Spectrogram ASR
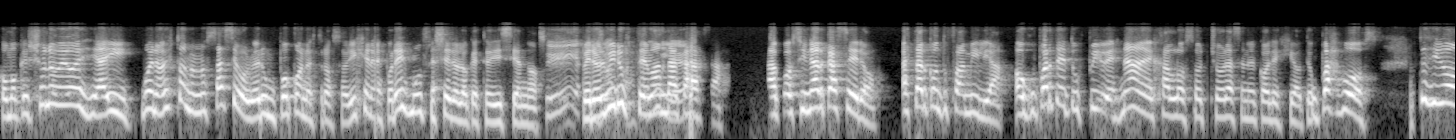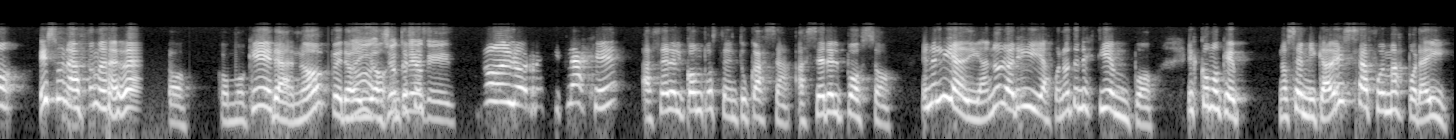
como que yo lo veo desde ahí. Bueno, esto no nos hace volver un poco a nuestros orígenes, por ahí es muy flashero lo que estoy diciendo. Sí, Pero el virus te manda ¿eh? a casa, a cocinar casero, a estar con tu familia, a ocuparte de tus pibes, nada de dejarlos ocho horas en el colegio, te ocupás vos. Entonces digo, es una forma de verlo, como quiera, ¿no? Pero No, digo, yo creo que todo lo reciclaje, hacer el compost en tu casa, hacer el pozo. En el día a día no lo harías, pues no tenés tiempo. Es como que, no sé, mi cabeza fue más por ahí.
